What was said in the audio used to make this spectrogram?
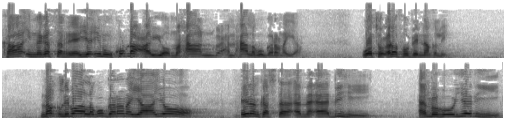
kaa inaga sarreeya inuu ku dhacayo maxaa maxaa lagu garanaya? Wa tucrafu binaqli. Naqli baa lagu garanayaayo inan kasta ama aabbihii ama hooyadii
